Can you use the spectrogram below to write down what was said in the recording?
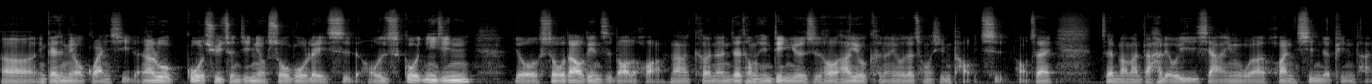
呃，应该是没有关系的。那如果过去曾经有收过类似的，或者是过你已经有收到电子报的话，那可能在重新订阅的时候，它有可能又再重新跑一次。好，再再慢慢大家留意一下，因为我要换新的平台。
